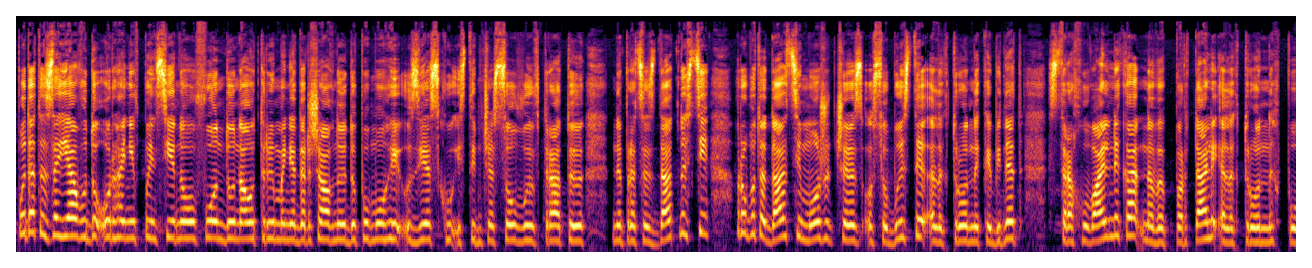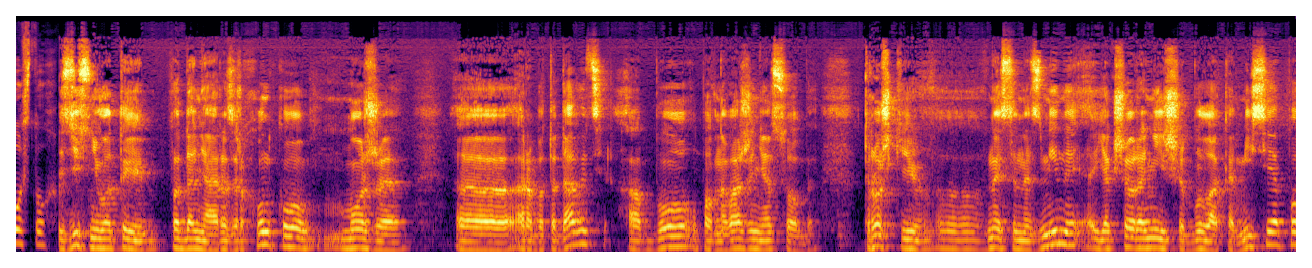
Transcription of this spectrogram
Подати заяву до органів пенсійного фонду на отримання державної допомоги у зв'язку із тимчасовою втратою непрацездатності роботодавці можуть через особистий електронний кабінет страхувальника на веб-порталі електронних послуг. Здійснювати подання розрахунку може е, роботодавець або уповноважені особи. Трошки е, внесені зміни. Якщо раніше була комісія по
